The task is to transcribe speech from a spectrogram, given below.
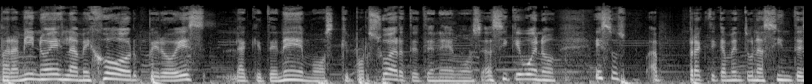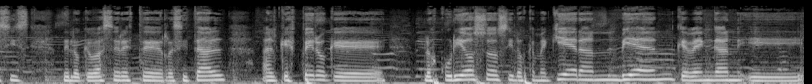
para mí no es la mejor, pero es la que tenemos, que por suerte tenemos. Así que bueno, eso es a- prácticamente una síntesis de lo que va a ser este recital, al que espero que los curiosos y los que me quieran bien, que vengan y,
